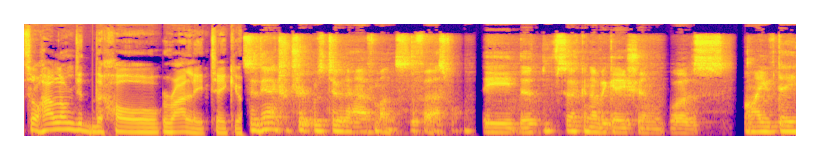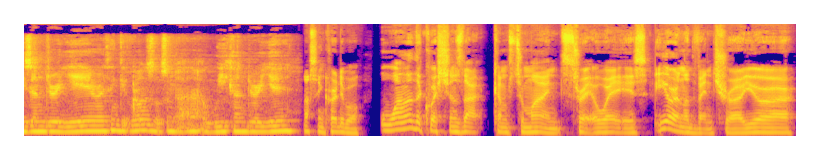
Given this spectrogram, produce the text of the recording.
So how long did the whole rally take you? So the actual trip was two and a half months, the first one. The the circumnavigation was five days under a year, I think it was, or something like that, a week under a year. That's incredible. One of the questions that comes to mind straight away is you're an adventurer, you're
